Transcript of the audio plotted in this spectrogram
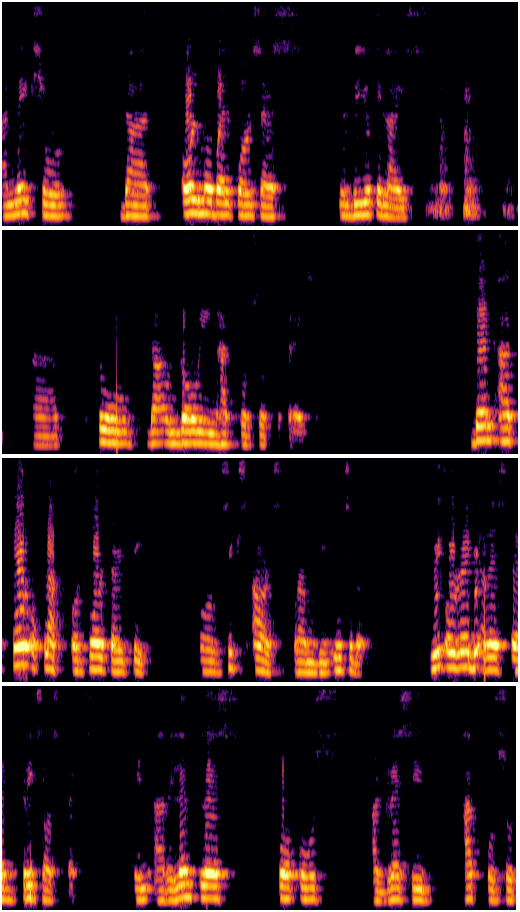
and make sure that all mobile forces will be utilized uh, to the ongoing hot pursuit operations. Then at 4 o'clock or 4.30 or 6 hours from the incident, we already arrested three suspects in a relentless, focused, aggressive hot pursuit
